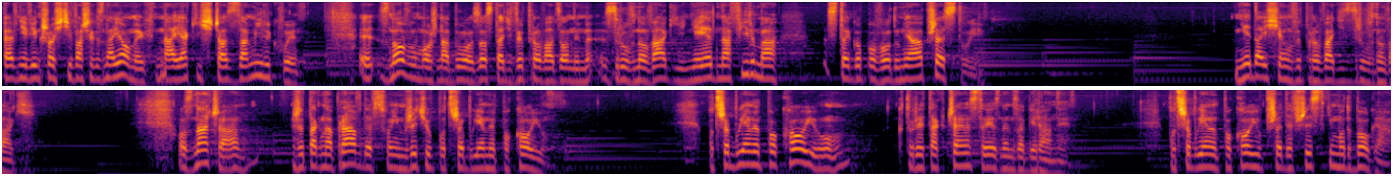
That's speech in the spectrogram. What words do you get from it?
pewnie większości waszych znajomych, na jakiś czas zamilkły. E, znowu można było zostać wyprowadzonym z równowagi. Niejedna firma z tego powodu miała przestój. Nie daj się wyprowadzić z równowagi. Oznacza, że tak naprawdę w swoim życiu potrzebujemy pokoju. Potrzebujemy pokoju, który tak często jest nam zabierany. Potrzebujemy pokoju przede wszystkim od Boga.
